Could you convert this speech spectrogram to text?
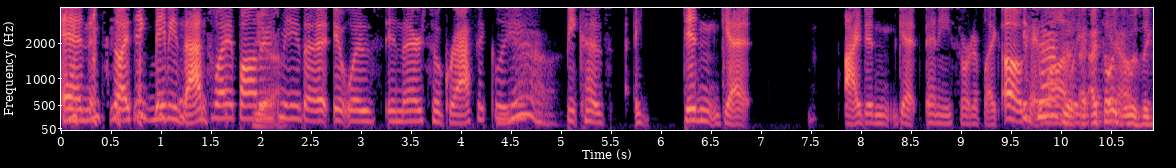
and so I think maybe that's why it bothers Yeah. me that it was in there so graphically yeah, because I didn't get I didn't get any sort of like oh okay well exactly. at least, I, I felt like know. it was like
